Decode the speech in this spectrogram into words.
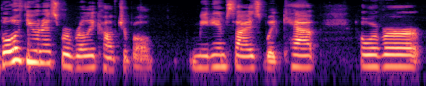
both units were really comfortable. Medium-sized wig cap. However,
